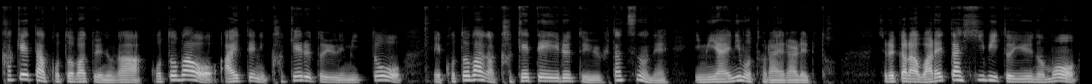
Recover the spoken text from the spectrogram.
かけた言葉というのが言葉を相手にかけるという意味と、えー言葉が欠けているという二つのね、意味合いにも捉えられると。それから割れた日々というのも、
